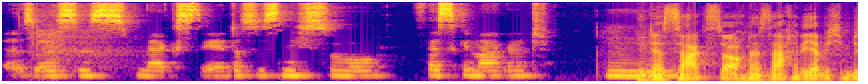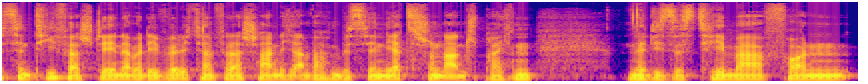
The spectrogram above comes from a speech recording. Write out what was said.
also es ist, merkst du, das ist nicht so festgenagelt. Mhm. Nee, das sagst du auch eine Sache, die habe ich ein bisschen tiefer stehen, aber die würde ich dann wahrscheinlich einfach ein bisschen jetzt schon ansprechen. Ne, dieses Thema von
